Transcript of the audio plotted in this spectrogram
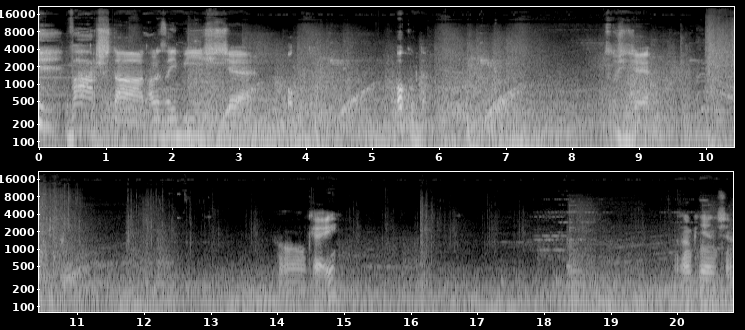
Warsztat! Ale zajebiście! O kurde. O kurde. Co tu się dzieje? Okej. Zamknięcie.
